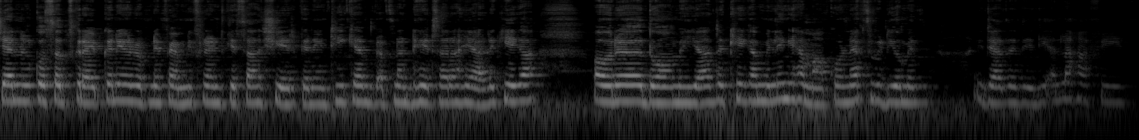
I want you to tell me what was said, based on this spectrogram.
चैनल को सब्सक्राइब करें और अपने फैमिली फ्रेंड्स के साथ शेयर करें। ठीक है? अपना ढेर सारा ख्याल रखिएगा और दुआओं में याद रखिएगा। मिलेंगे हम आपको नेक्स्ट वीडियो में। इजाज़त दीजिए अल्लाह हाफिज़।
